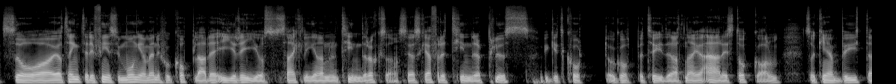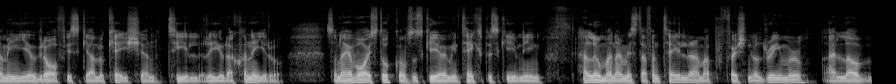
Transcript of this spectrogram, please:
Så jag tänkte det finns ju många människor kopplade i Rio som säkerligen använder Tinder också. Så jag skaffade Tinder plus, vilket kort och gott betyder att när jag är i Stockholm så kan jag byta min geografiska location till Rio de Janeiro. Så när jag var i Stockholm så skrev jag i min textbeskrivning Hello, my name is Stefan Taylor, I'm a professional dreamer. I love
